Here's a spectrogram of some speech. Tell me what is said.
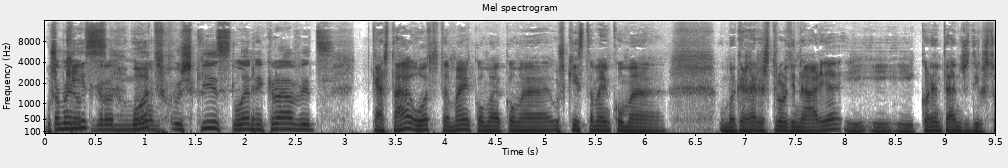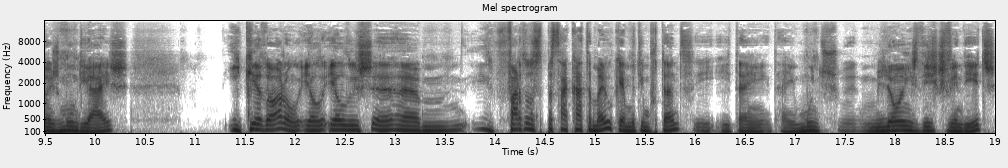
Os também Kiss, outro grande nome, outro. os Kiss, Lenny Kravitz. Cá está, outro também com uma, com uma, os Kiss também com uma, uma carreira extraordinária e, e, e 40 anos de digressões mundiais e que adoram, ele- eles ah, um, e fartam-se de passar cá também, o que é muito importante e, e tem, tem muitos eh, milhões de discos vendidos.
